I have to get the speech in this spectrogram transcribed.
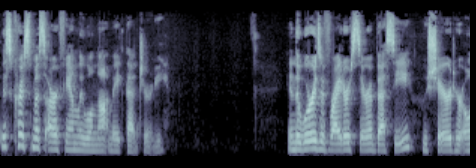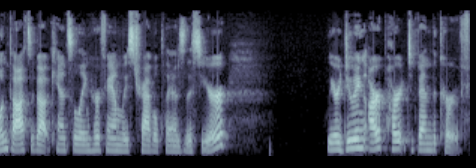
This Christmas, our family will not make that journey. In the words of writer Sarah Bessey, who shared her own thoughts about canceling her family's travel plans this year, we are doing our part to bend the curve.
